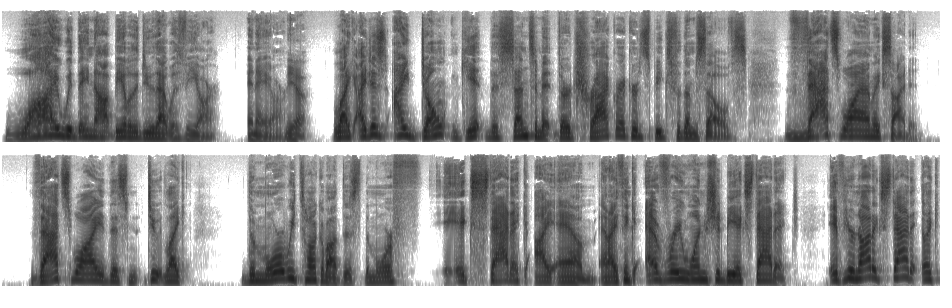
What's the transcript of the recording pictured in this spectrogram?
Why would they not be able to do that with VR and AR? Yeah. Like I just I don't get the sentiment. Their track record speaks for themselves. That's why I'm excited. That's why this dude like the more we talk about this, the more f- ecstatic I am, and I think everyone should be ecstatic. If you're not ecstatic, like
